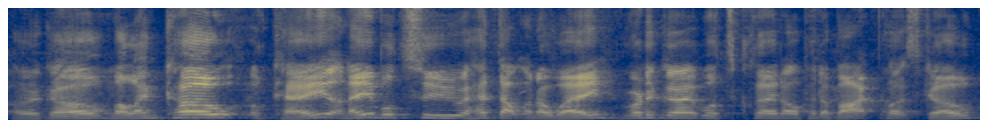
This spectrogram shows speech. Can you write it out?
There we go. Malenko, okay, unable to head that one away. Rudiger able to clear it up in the back. Let's go.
